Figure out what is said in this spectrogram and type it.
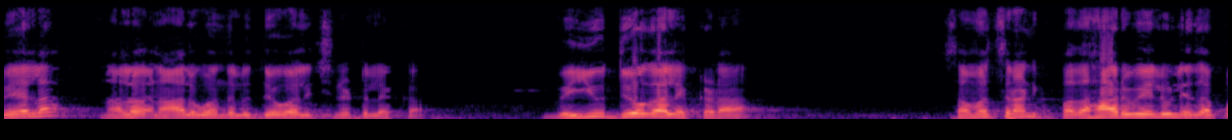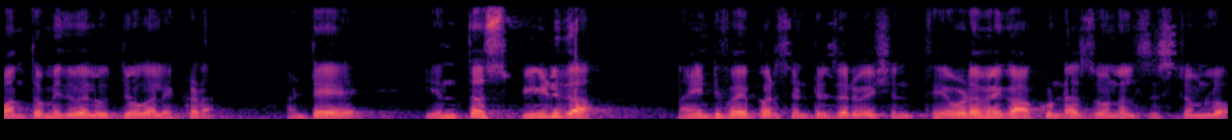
వేల నలభై నాలుగు వందల ఉద్యోగాలు ఇచ్చినట్టు లెక్క. వెయ్యి ఉద్యోగాలు ఎక్కడ? సంవత్సరానికి పదహారు వేలు లేదా పంతొమ్మిది వేలు ఉద్యోగాలు ఎక్కడ? అంటే ఎంత స్పీడ్గా నైంటీ ఫైవ్ పర్సెంట్ రిజర్వేషన్ తేవడమే కాకుండా జోనల్ సిస్టంలో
